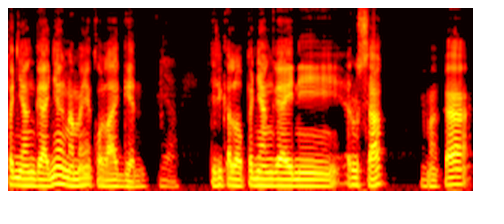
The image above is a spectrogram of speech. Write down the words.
penyangganya yang namanya kolagen. Ya. Jadi kalau penyangga ini rusak, hmm. maka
